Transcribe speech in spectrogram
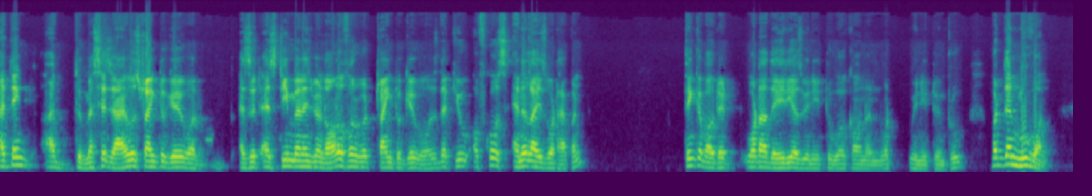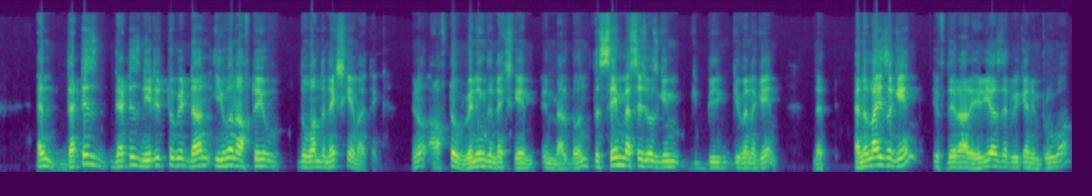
I think I, the message I was trying to give, or as it as team management, all of us were trying to give, was that you, of course, analyze what happened, think about it, what are the areas we need to work on, and what we need to improve, but then move on, and that is that is needed to be done even after you the won the next game. I think. You know after winning the next game in Melbourne, the same message was being given again that analyze again if there are areas that we can improve on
